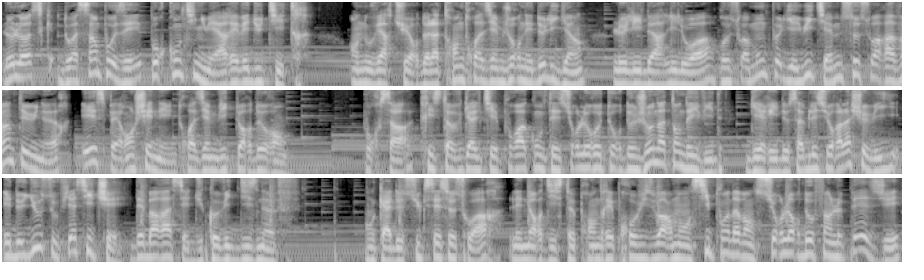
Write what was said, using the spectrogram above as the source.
Le LOSC doit s'imposer pour continuer à rêver du titre. En ouverture de la 33e journée de Ligue 1, le leader lillois reçoit Montpellier 8e ce soir à 21h et espère enchaîner une troisième victoire de rang. Pour ça, Christophe Galtier pourra compter sur le retour de Jonathan David, guéri de sa blessure à la cheville, et de Youssouf Yassiche, débarrassé du Covid-19. En cas de succès ce soir, les nordistes prendraient provisoirement 6 points d'avance sur leur dauphin le PSG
